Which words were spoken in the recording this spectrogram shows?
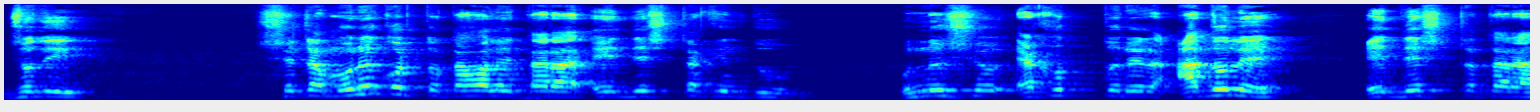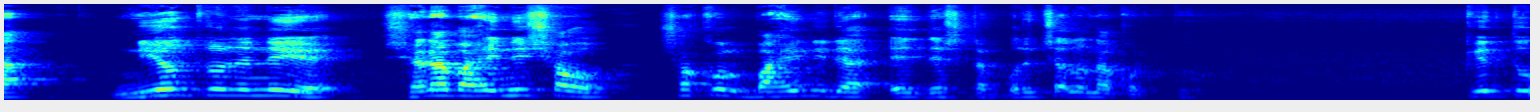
যদি সেটা মনে করতো, তাহলে তারা এই দেশটা কিন্তু উনিশশো একাত্তরের আদলে এই দেশটা তারা নিয়ন্ত্রণে নিয়ে সেনাবাহিনী সহ সকল বাহিনীরা এই দেশটা পরিচালনা করত। কিন্তু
